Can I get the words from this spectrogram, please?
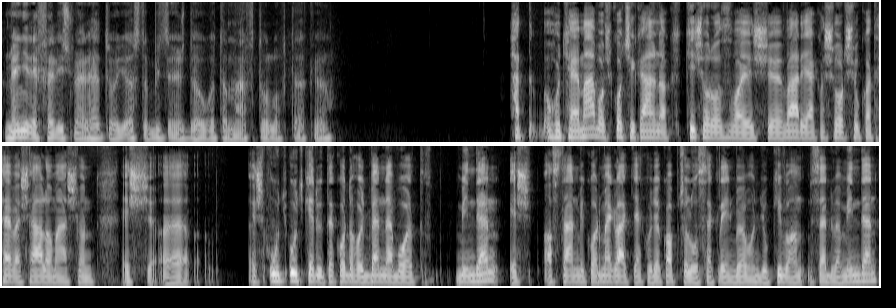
Mennyire felismerhető, hogy azt a bizonyos dolgot a MÁV-tól lopták el? Hát, hogyha mávos kocsik állnak kisorozva, és várják a sorsukat heves állomáson, és és úgy, úgy kerültek oda, hogy benne volt minden, és aztán mikor meglátják, hogy a kapcsolószekrényből mondjuk ki van szedve minden,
